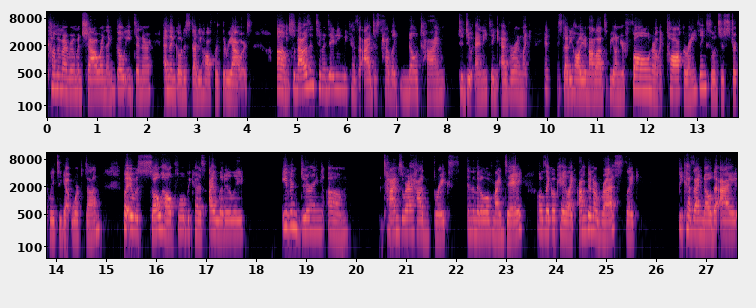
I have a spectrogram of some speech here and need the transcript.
come in my room and shower and then go eat dinner and then go to study hall for three hours. Um, so that was intimidating because I just had like no time to do anything ever. And like in study hall, you're not allowed to be on your phone or like talk or anything. So it's just strictly to get work done. But it was so helpful because I literally, even during um, times where I had breaks in the middle of my day, I was like, okay, like I'm gonna rest. Like because I know that I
